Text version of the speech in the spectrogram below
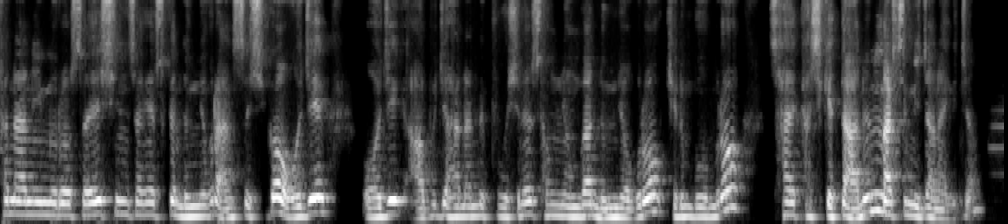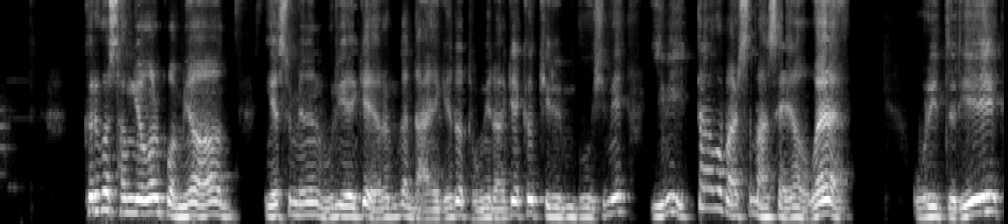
하나님으로서의 신성에 속한 능력을 안 쓰시고 오직 오직 아버지 하나님이 부으시는 성령과 능력으로 기름 부음으로 사역하시겠다는 말씀이잖아요. 그죠? 그리고 성경을 보면 예수 믿는 우리에게 여러분과 나에게도 동일하게 그 기름 부으심이 이미 있다고 말씀하세요. 왜? 우리들이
